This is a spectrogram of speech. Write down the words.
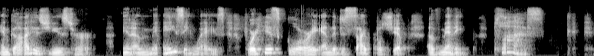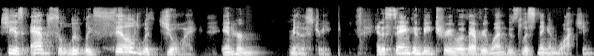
and God has used her in amazing ways for his glory and the discipleship of many. Plus, she is absolutely filled with joy in her ministry. And the same can be true of everyone who's listening and watching.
